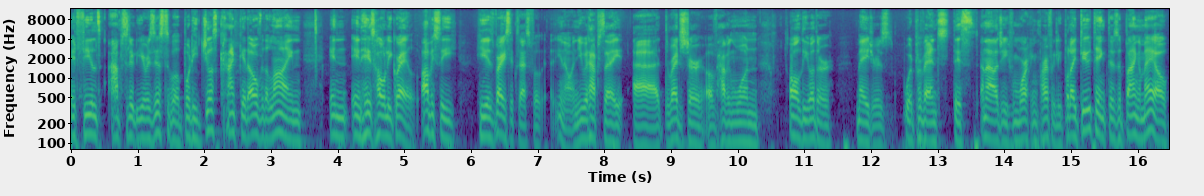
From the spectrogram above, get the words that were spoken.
it feels absolutely irresistible. But he just can't get over the line in in his holy grail. Obviously, he is very successful. You know, and you would have to say uh, the register of having won all the other majors would prevent this analogy from working perfectly. But I do think there's a bang of Mayo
